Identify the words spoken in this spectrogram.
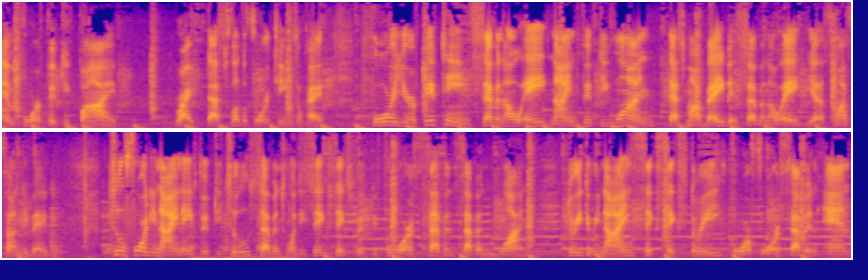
and 455. Right, that's for the 14s, okay? For your 15s, 708 951. That's my baby, 708. Yes, my Sunday baby. 249 852 726 654 771 339 663 447 and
